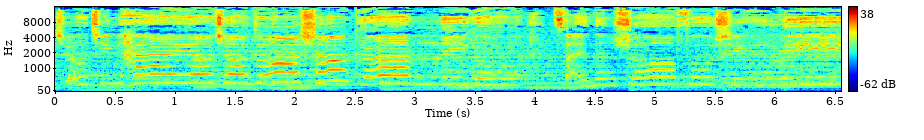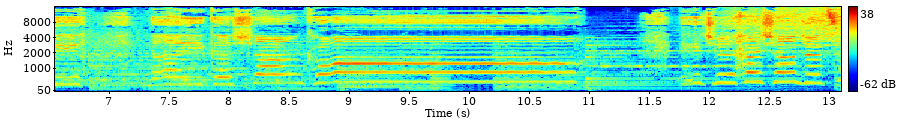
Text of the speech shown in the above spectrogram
究竟还要找多少个理由，才能说服心里那一个伤口？一直还想着他，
